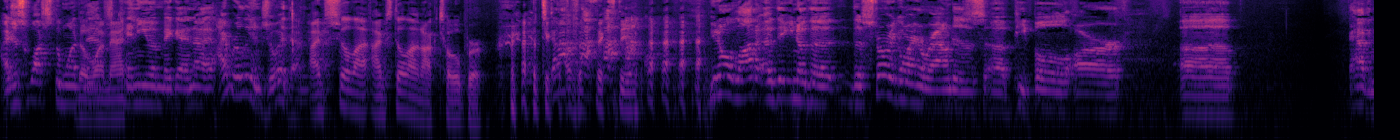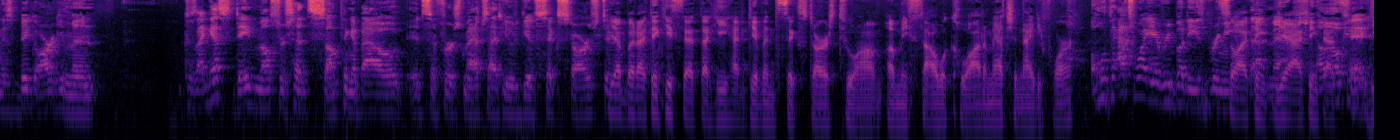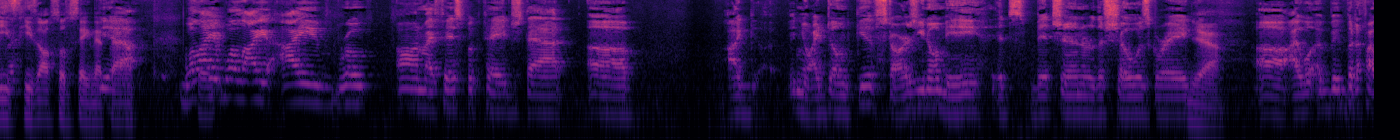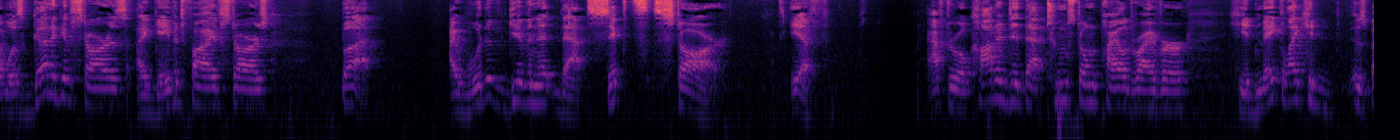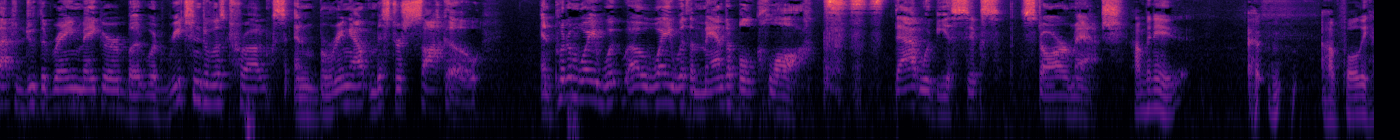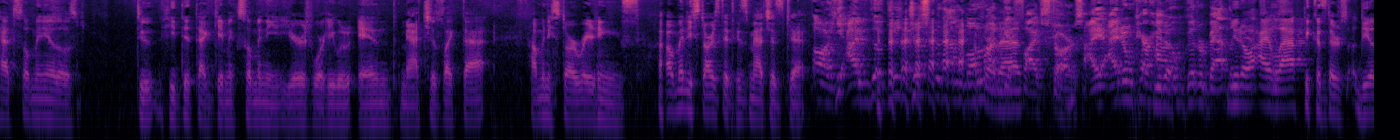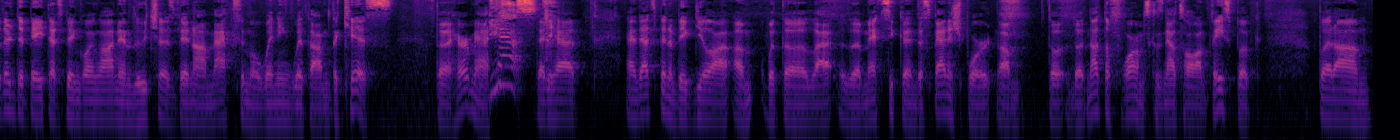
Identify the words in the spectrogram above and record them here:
I just watched the one The match, one match? Kenny Omega, and I, I really enjoyed that. Match. I'm still on. I'm still on October 2016. You know, a lot of the, you know the the story going around is uh, people are uh, having this big argument because I guess Dave Meltzer said something about it's the first match that he would give six stars to. yeah, but I think he said that he had given six stars to um, a Misawa Kawada match in '94. Oh, that's why everybody's bringing. So up I think, match. yeah, I think Oh, that's okay. he's he's also saying that. yeah. that Well, So- I well I I wrote on my Facebook page that uh, I you know I don't give stars. You know me, it's bitching or the show was great. yeah, Uh, I w- but if I was gonna give stars, I gave it five stars, but I would have given it that sixth star if, after Okada did that tombstone pile driver, he'd make like he was about to do the Rainmaker, but would reach into his trunks and bring out Mister Socko and put him away wi- away with a mandible claw. that would be a six star match. How many? Uh, Foley had so many of those. Dude, he did that gimmick so many years where he would end matches like that. How many star ratings? How many stars did his matches get? Oh, he, I, just, just for that alone, I'd get five stars. I, I don't care how know- good or bad. You know, I is. laugh because there's the other debate that's been going on and Lucha has been um, Maximo winning with um, the Kiss, the hair match Yes. that he had, and that's been a big deal uh, um, with the La- the Mexican, the Spanish sport, um, the, the not the forums because now it's all on Facebook, but um,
